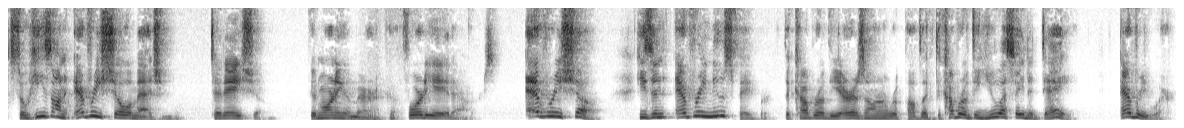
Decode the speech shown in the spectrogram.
So he's on every show imaginable. Today Show, Good Morning America, 48 Hours, every show. He's in every newspaper, the cover of the Arizona Republic, the cover of the USA Today, everywhere.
